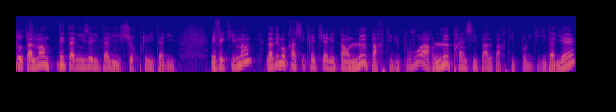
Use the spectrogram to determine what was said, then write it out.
totalement tétanisé l'Italie, surpris l'Italie. Effectivement, la démocratie chrétienne étant le parti du pouvoir, le principal parti politique italien,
